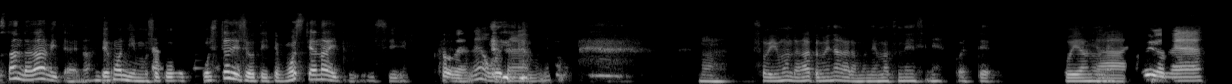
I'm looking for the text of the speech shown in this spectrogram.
したんだな、みたいな。で、本人もそこを押したでしょって言っても押してないというし、そうだよね。覚えてないもんね。まあ、そういうもんだなと思いながらも、年末年始ね、こうやって、親の、いやーね、いいよね。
